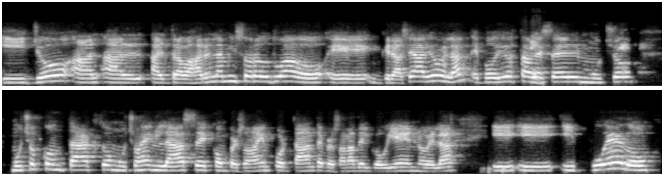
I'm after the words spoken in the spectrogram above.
Y yo al, al, al trabajar en la emisora de Utuado, eh, gracias a Dios, ¿verdad? He podido establecer muchos muchos contactos, muchos enlaces con personas importantes, personas del gobierno, ¿verdad? Y, y, y puedo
